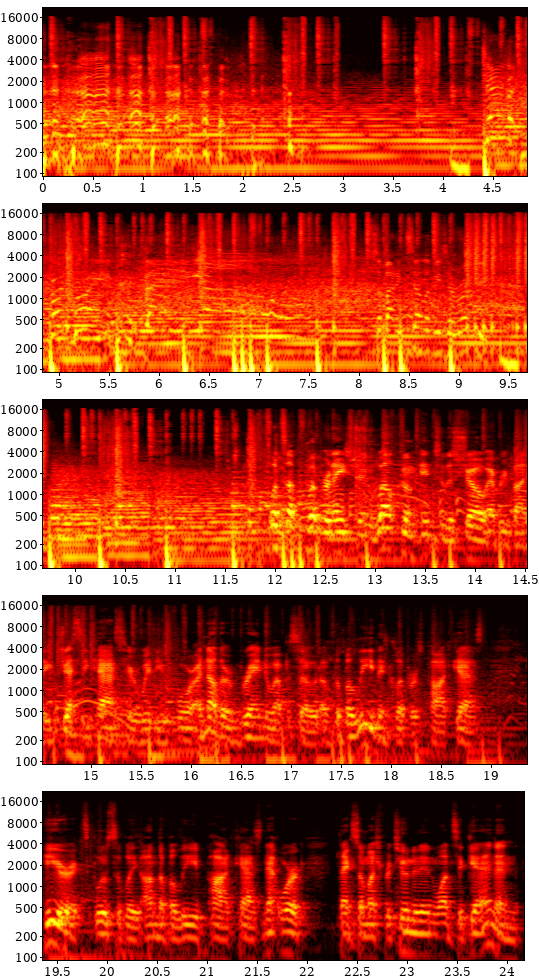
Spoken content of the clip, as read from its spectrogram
Jam it three. Bang! Somebody tell him he's a rookie. What's up, Clipper Nation? Welcome into the show, everybody. Jesse Cass here with you for another brand new episode of the Bleav in Clippers podcast, here exclusively on the Bleav Podcast Network. Thanks so much for tuning in once again. And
